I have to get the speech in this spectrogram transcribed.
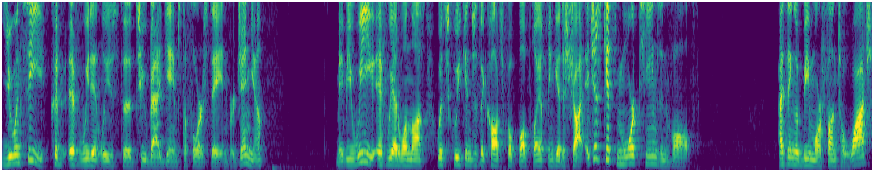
UNC could, if we didn't lose the two bad games to Florida State and Virginia, maybe we, if we had one loss, would squeak into the college football playoff and get a shot. It just gets more teams involved. I think it would be more fun to watch.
